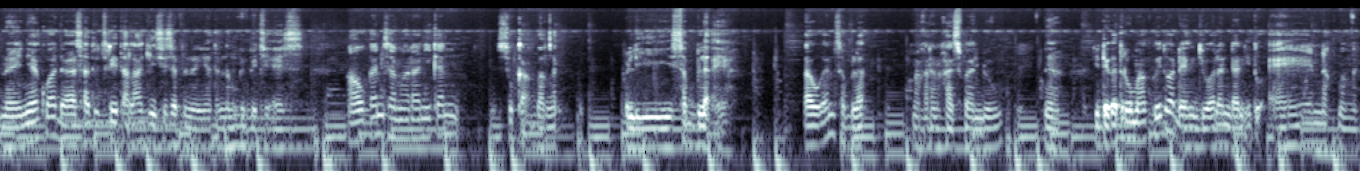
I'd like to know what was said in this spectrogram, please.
Nah ini aku ada satu cerita lagi sih sebenarnya tentang BPJS. Aku kan sama Rani kan suka banget beli seblak ya. Tahu kan seblak makanan khas Bandung. Nah di dekat rumahku itu ada yang jualan dan itu enak banget.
